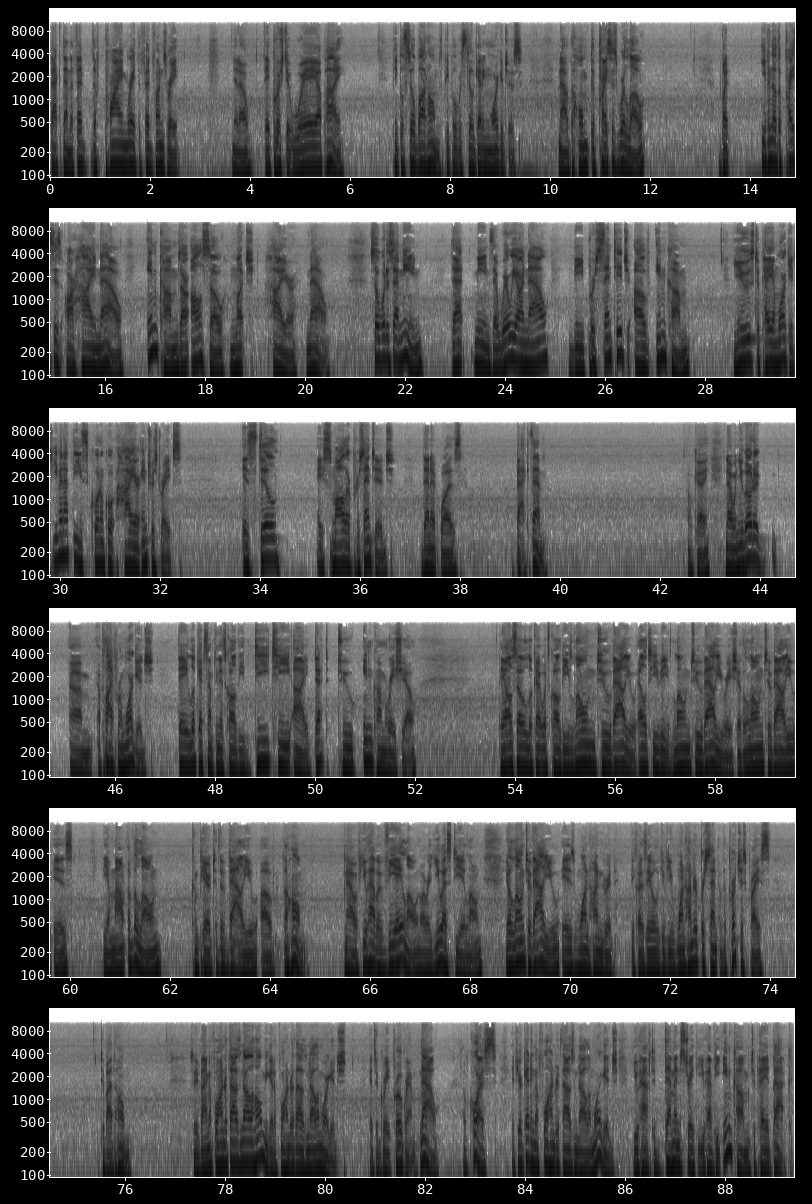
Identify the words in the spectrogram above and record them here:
back then. The Fed, the prime rate, the Fed funds rate, you know, they pushed it way up high. People still bought homes. People were still getting mortgages. Now the home, the prices were low, but even though the prices are high now, incomes are also much higher now. So what does that mean? That means that where we are now, the percentage of income used to pay a mortgage, even at these quote unquote higher interest rates, is still a smaller percentage than it was back then. Okay. Now, when you go to um, apply for a mortgage, they look at something that's called the DTI, debt to income ratio. They also look at what's called the loan to value, LTV, loan to value ratio. The loan to value is the amount of the loan compared to the value of the home. Now, if you have a VA loan or a USDA loan, your loan to value is 100 because they will give you 100% of the purchase price to buy the home. So you're buying a $400,000 home, you get a $400,000 mortgage. It's a great program. Now, of course, if you're getting a $400,000 mortgage, you have to demonstrate that you have the income to pay it back.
